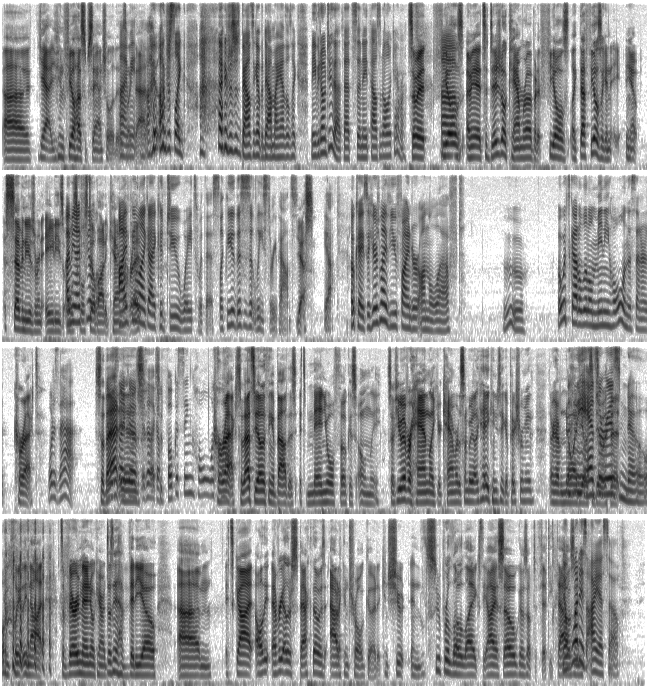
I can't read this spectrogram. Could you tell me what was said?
Uh, yeah, you can feel how substantial it is I like mean, that. I, I'm just like, I'm just, just bouncing up and down my hands. I was like, maybe don't do that. That's an eight thousand dollar camera. So it Um, feels. I mean, it's a digital camera, but it feels like that feels like an you know 70s or an 80s old I mean, school feel steel body camera. I feel right? like I could do weights with this. Like the- this is at least three pounds. yes. Yeah. Okay, so here's my viewfinder on the left. Ooh. Oh, it's got a little mini hole in the center. Correct. What is that? So that like is a, is that like so- a focusing hole? What's correct. So that's the other thing about this. It's manual focus only. So if you ever hand like your camera to somebody, like, "Hey, can you take a picture of me?" They're gonna have no That? idea the what answer to do with is it. no. Completely not. It's a very manual camera. It doesn't have video. Um, it's got all the every other spec though is out of control good. It can shoot in super low lights. The ISO goes up to fifty now, what is ISO?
